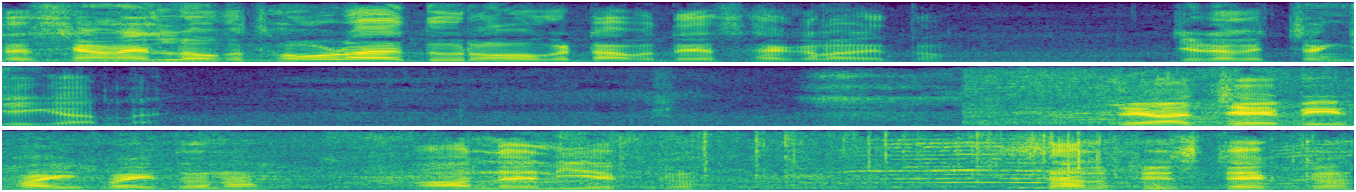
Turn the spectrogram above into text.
ਤੇ ਸਿਆਣੇ ਲੋਕ ਥੋੜਾ ਜਿਹਾ ਦੂਰੋਂ ਹੋ ਕੇ ਟੱਪਦੇ ਆ ਸਾਈਕਲ ਵਾਲੇ ਤੋਂ, ਜਿਹੜਾ ਕਿ ਚੰਗੀ ਗੱਲ ਹੈ। ਤੇ ਆ JB55 ਤੋਂ ਨਾ ਆ ਲੈ ਲਈ ਇੱਕ। ਸੈਲਫੀ ਸਟਿਕ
